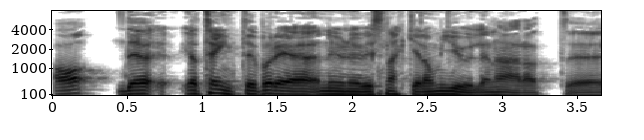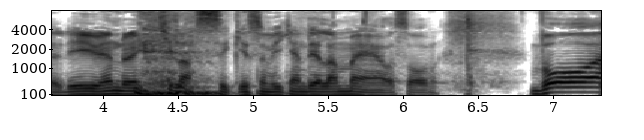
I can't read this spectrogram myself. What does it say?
ja, det, jag tänkte på det nu när vi snackade om julen här. Att uh, det är ju ändå en klassiker som vi kan dela med oss av. Vad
